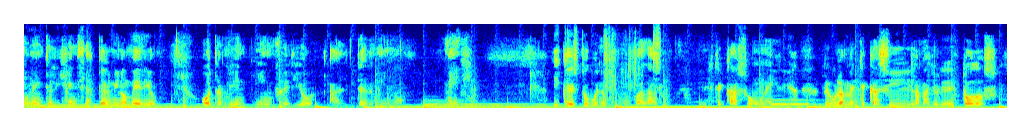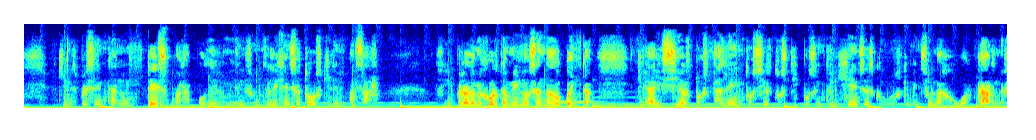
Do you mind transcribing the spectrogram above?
una inteligencia al término medio, o también inferior al término medio. Y que esto, bueno, pues nos va a dar en este caso una idea. Regularmente casi la mayoría de todos quienes presentan un test para poder medir su inteligencia, todos quieren pasar. Pero a lo mejor también no se han dado cuenta que hay ciertos talentos, ciertos tipos de inteligencias, como los que menciona Howard Gardner.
